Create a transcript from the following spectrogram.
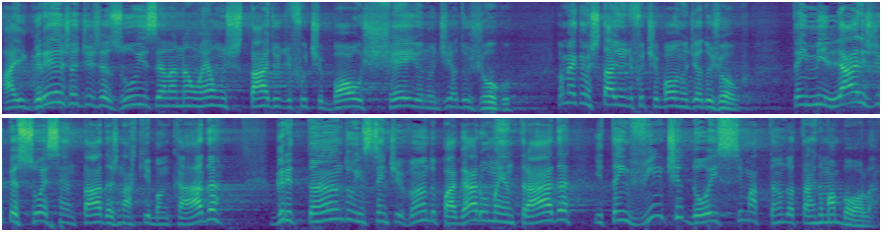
a igreja de Jesus, ela não é um estádio de futebol cheio no dia do jogo. Como é que é um estádio de futebol no dia do jogo? Tem milhares de pessoas sentadas na arquibancada gritando, incentivando, pagar uma entrada e tem 22 se matando atrás de uma bola.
